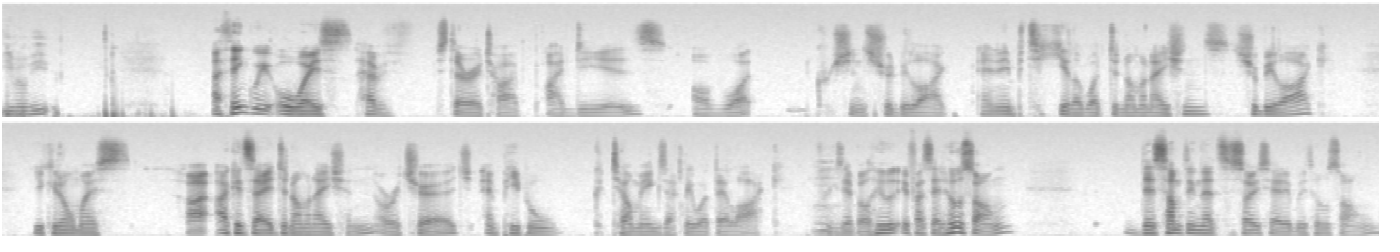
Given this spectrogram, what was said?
Either of you? I think we always have stereotype ideas of what Christians should be like, and in particular, what denominations should be like. You could almost, I, I could say a denomination or a church, and people could tell me exactly what they're like. For Mm. example, if I said Hillsong, there's something that's associated with Hillsong,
